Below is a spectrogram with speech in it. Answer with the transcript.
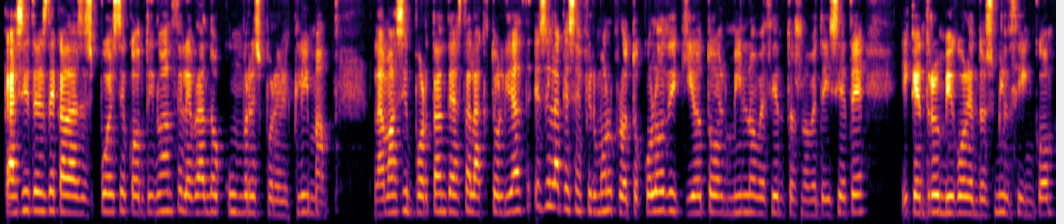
Casi tres décadas después se continúan celebrando cumbres por el clima. La más importante hasta la actualidad es la que se firmó el Protocolo de Kioto en 1997 y que entró en vigor en 2005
